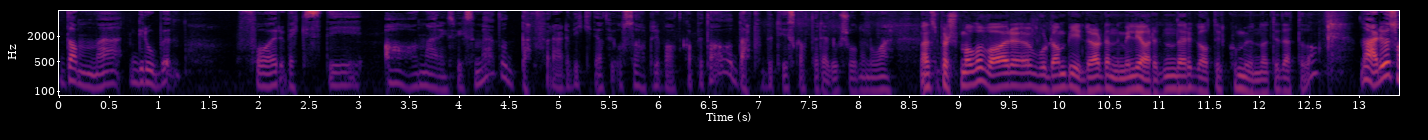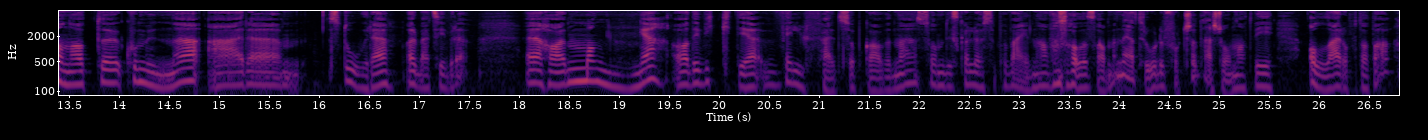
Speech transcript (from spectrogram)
danne grobunn for vekst i annen næringsvirksomhet. og Derfor er det viktig at vi også har privat kapital, og derfor betyr skattereduksjoner noe. Men Spørsmålet var eh, hvordan bidrar denne milliarden dere ga til kommunene til dette, da? Nå er det jo sånn at eh, kommunene er eh, store arbeidsgivere. Har mange av de viktige velferdsoppgavene som de skal løse på vegne av oss alle sammen. Jeg tror det fortsatt er sånn at vi alle er opptatt av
